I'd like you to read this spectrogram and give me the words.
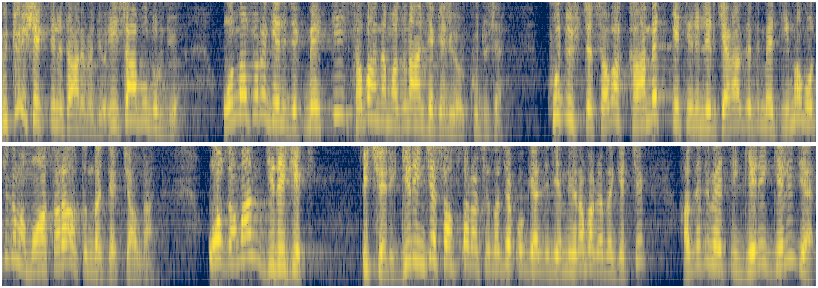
bütün şeklini tarif ediyor. İsa budur diyor. Ondan sonra gelecek Mehdi sabah namazına anca geliyor Kudüs'e. Kudüs'te sabah kâmet getirilirken Hazreti Mehdi imam olacak ama muhasara altında Deccal'dan. O zaman girecek içeri. Girince saflar açılacak o geldi diye mihraba kadar geçecek. Hazreti Mehdi geri gelince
